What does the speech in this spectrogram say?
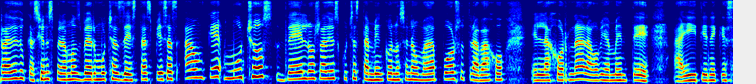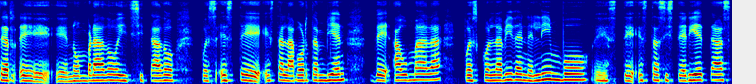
Radio Educación esperamos ver muchas de estas piezas, aunque muchos de los radioescuchas también conocen a por su trabajo en la jornada. Obviamente ahí tiene que ser eh, eh, nombrado y citado pues este, esta labor también de Ahumada, pues con la vida en el limbo, este, estas histerietas.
